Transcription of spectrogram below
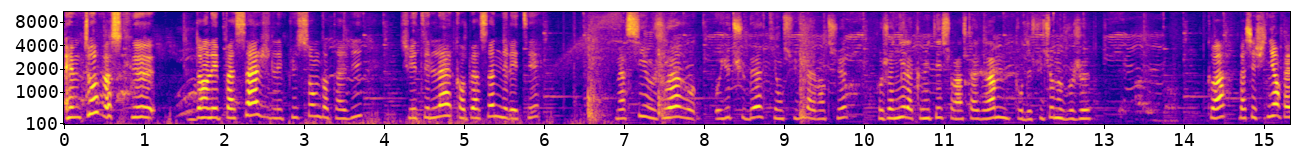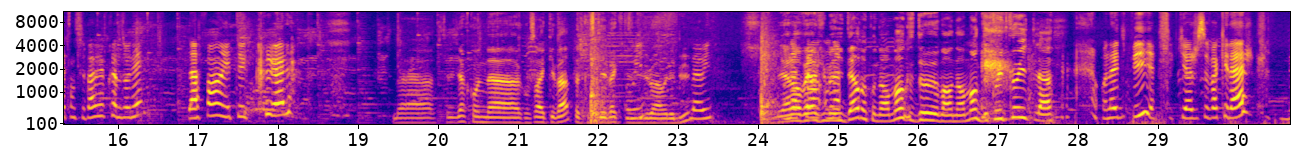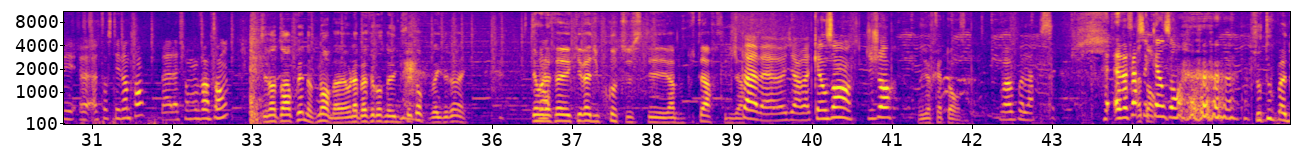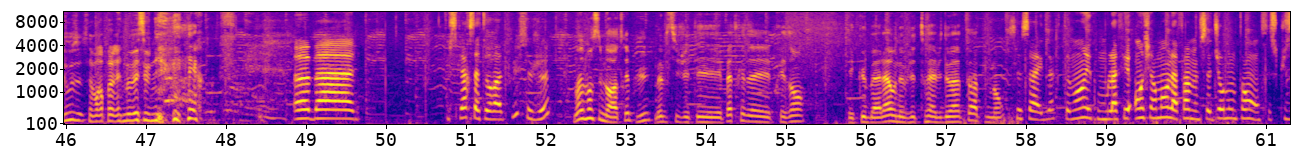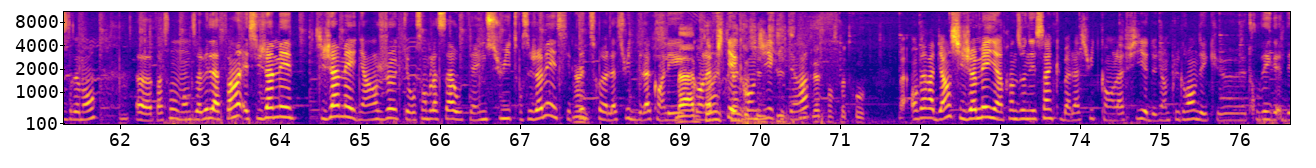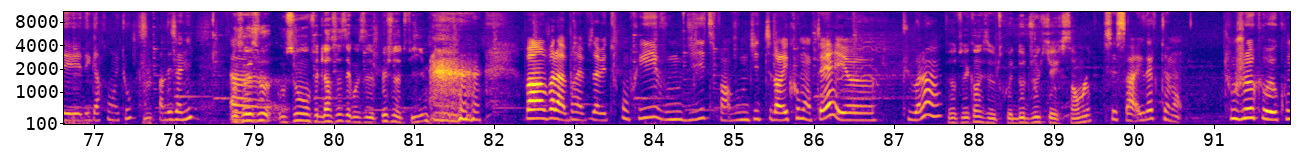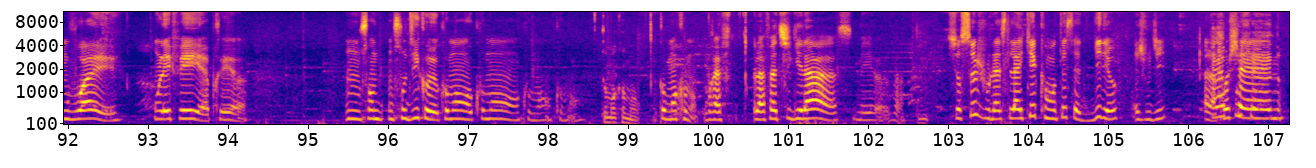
Aime-toi parce que dans les passages les plus sombres dans ta vie, tu étais là quand personne ne l'était. Merci aux joueurs, aux- youtubeurs qui ont suivi l'aventure. Rejoignez la communauté sur Instagram pour de futurs nouveaux jeux. Quoi? Bah c'est fini en fait, on s'est pas fait friendzoner. La fin a été cruelle. Bah, ça veut dire qu'on a avec Eva, parce que c'était Eva qui faisait Oui. du loin au début. Bah oui. Mais on alors, voyage a- humanitaire, donc on est en manque de. Bah, on est en manque de coït coït là. On a une fille qui a je sais pas quel âge, mais euh, attends c'était 20 ans Bah elle a sûrement 20 ans. C'est 20 ans après, donc non, bah, on l'a pas fait quand on avait 17 ans, faut pas exagérer. C'était, on l'a fait avec Eva du coup quand c'était un peu plus tard, c'est Je sais bizarre. pas, bah, on va dire bah, 15 ans, du genre. On va dire 14. Ouais, voilà. Elle va faire Attends. ses 15 ans. Surtout pas 12, ça me rappellerait de mauvais souvenirs. Euh, bah. J'espère que ça t'aura plu ce jeu. Moi, moi, ça m'aura très plu, même si j'étais pas très présent et que bah là, on est obligé de tourner la vidéo un peu rapidement. C'est ça, exactement. Et qu'on l'a fait entièrement la fin, même si ça dure longtemps, on s'excuse vraiment. Mm. Euh, de toute façon, au moins, vous avez la fin. Et si jamais, si jamais il y a un jeu qui ressemble à ça ou qu'il y a une suite, on sait jamais. C'est peut-être euh, la suite de là quand, elle est, bah, quand la fille a grandi, etc. donc Là, je pense pas trop. Bah, on verra bien. Si jamais il y a un Friendzone 5, bah, la suite quand la fille elle devient plus grande et qu'elle trouve des, des- des garçons et tout, Mm. enfin des amis. Ou Euh, souvent- Ou souvent, on fait de l'inceste et qu'on essaie de pêcher notre fille. Enfin voilà, bref, vous avez tout compris, vous nous dites, enfin vous me dites dans les commentaires et euh, puis voilà, hein. Puis dans tous les cas, on essaie de trouver d'autres jeux qui y ressemblent. c'est ça, exactement. tout jeu que- qu'on voit et on les fait et après euh, on s'en on se dit que comment comment comment comment Comment, comment comment comment. Bref, la fatigue est là, mais euh, voilà. Mm. Sur ce, je vous laisse liker, commenter cette vidéo et je vous dis à la, À la prochaine. prochaine.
